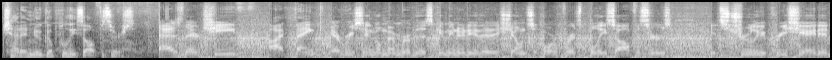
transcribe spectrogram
Chattanooga police officers. As their chief, I thank every single member of this community that has shown support for its police officers. It's truly appreciated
